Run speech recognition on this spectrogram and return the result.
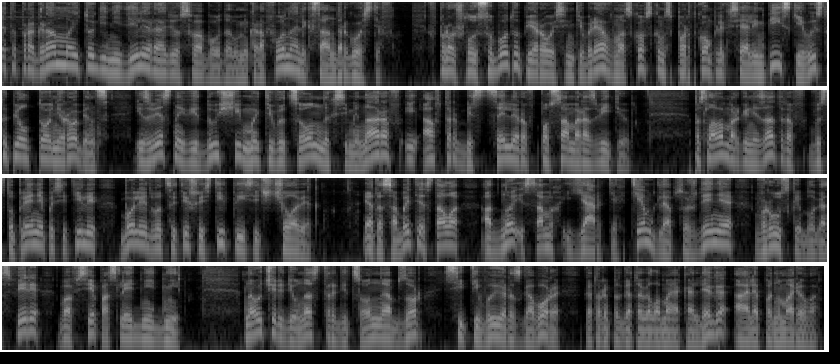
Это программа «Итоги недели. Радио Свобода». У микрофона Александр Гостев. В прошлую субботу, 1 сентября, в московском спорткомплексе «Олимпийский» выступил Тони Робинс, известный ведущий мотивационных семинаров и автор бестселлеров по саморазвитию. По словам организаторов, выступление посетили более 26 тысяч человек. Это событие стало одной из самых ярких тем для обсуждения в русской благосфере во все последние дни. На очереди у нас традиционный обзор «Сетевые разговоры», который подготовила моя коллега Аля Пономарева.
